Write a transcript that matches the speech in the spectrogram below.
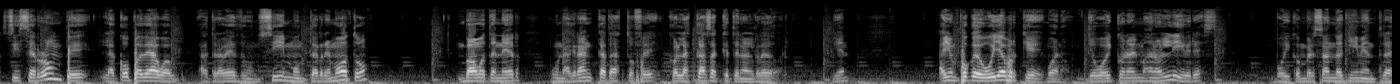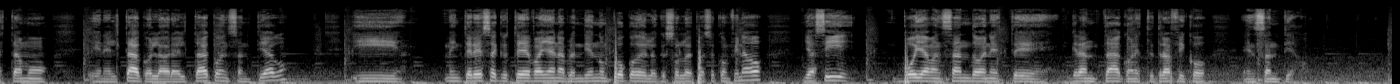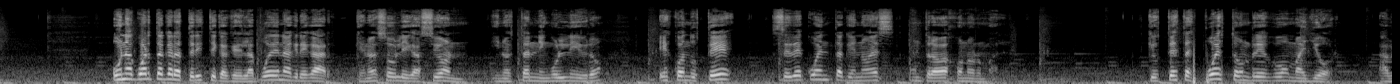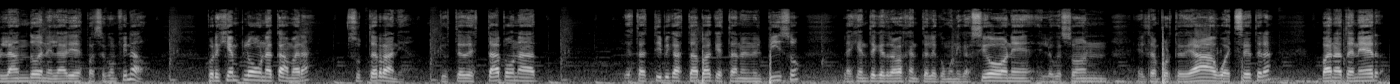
Si se rompe la copa de agua a través de un sismo, un terremoto, vamos a tener una gran catástrofe con las casas que estén alrededor. Bien, hay un poco de bulla porque, bueno, yo voy con el manos libres, voy conversando aquí mientras estamos en el taco, en la hora del taco en Santiago, y me interesa que ustedes vayan aprendiendo un poco de lo que son los espacios confinados y así voy avanzando en este gran taco, en este tráfico en Santiago. Una cuarta característica que la pueden agregar, que no es obligación y no está en ningún libro, es cuando usted se dé cuenta que no es un trabajo normal. Que usted está expuesto a un riesgo mayor, hablando en el área de espacio confinado. Por ejemplo, una cámara subterránea, que usted destapa una estas típicas tapas que están en el piso, la gente que trabaja en telecomunicaciones, en lo que son el transporte de agua, etcétera, van a tener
